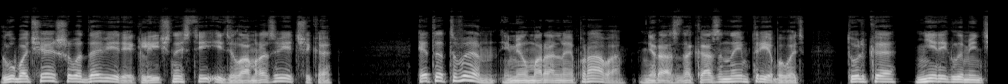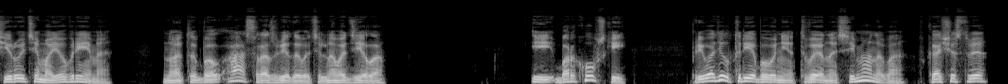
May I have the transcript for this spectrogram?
глубочайшего доверия к личности и делам разведчика. Этот Вен имел моральное право, не раз доказанное им требовать, только не регламентируйте мое время но это был ас разведывательного дела. И Барковский приводил требования Твена Семенова в качестве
